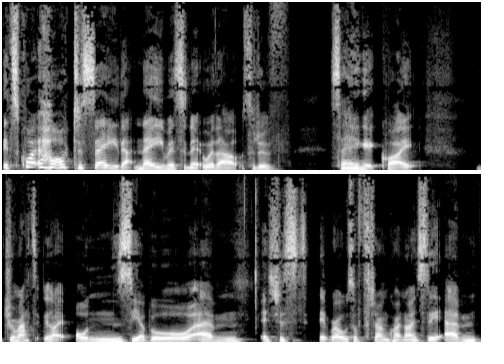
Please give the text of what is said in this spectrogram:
it's quite hard to say that name, isn't it, without sort of saying it quite dramatically, like Onziabor. Um, it's just it rolls off the tongue quite nicely. Um,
